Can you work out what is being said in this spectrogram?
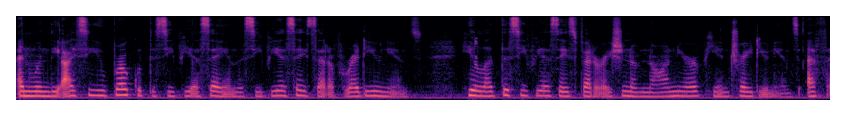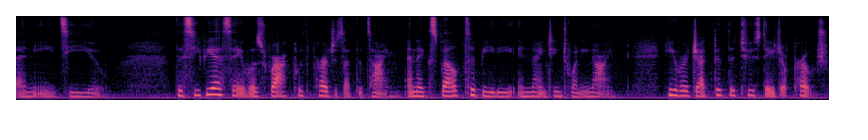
and when the ICU broke with the CPSA and the CPSA set up red unions, he led the CPSA's Federation of Non European Trade Unions, FNETU. The CPSA was racked with purges at the time and expelled Thibedi in 1929. He rejected the two stage approach,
